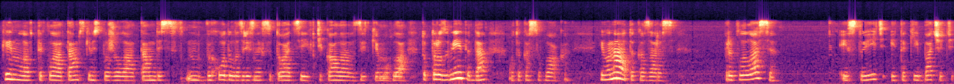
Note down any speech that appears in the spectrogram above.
Кинула, втекла, там з кимось пожила, там десь ну, виходила з різних ситуацій, втікала, звідки могла. Тобто, розумієте, да? Отака собака. І вона отака зараз приплилася І стоїть і такий бачить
